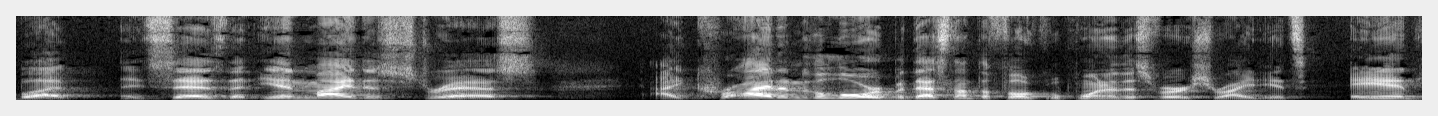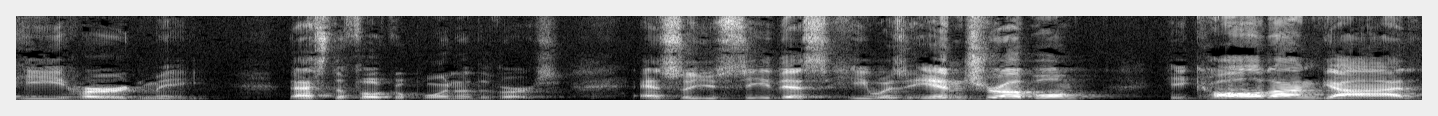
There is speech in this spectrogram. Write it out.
But it says that in my distress, I cried unto the Lord, but that's not the focal point of this verse, right? It's, and he heard me. That's the focal point of the verse. And so you see this he was in trouble, he called on God,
